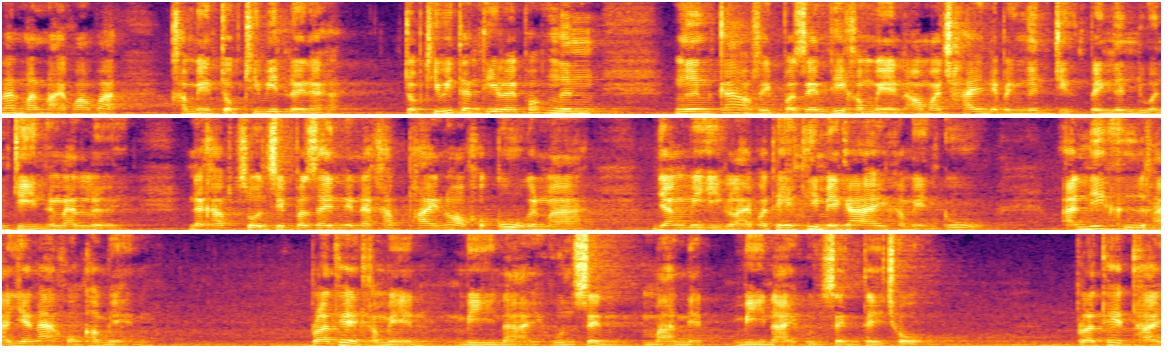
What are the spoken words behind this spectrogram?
นั่นมันหมายความว่าเขมรจบชีวิตเลยนะครับจบชีวิตทันทีเลย เพราะเงินเงิน 90%ที่เขมรเอามาใช้เนี่ยเป็นเงินจีเป็นเงินหยวนจีนทั้งนั้นเลยนะครับส่วน 10%เนี่ยนะครับภายนอกเขากู้กันมา ยังมีอีกหลายประเทศที่ไม่กล้าให้เขมรกู้ อันนี้คือหายนะของเขมร ประเทศเขมรมีนายฮุนเซนมาเน็ต มีนายฮุนเซนเตโช ประเทศไทย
